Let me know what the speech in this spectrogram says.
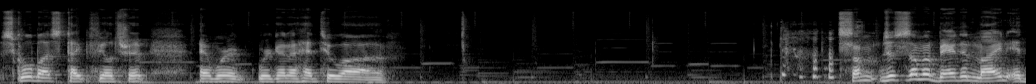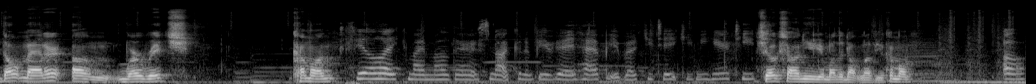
school bus type field trip, and we're we're gonna head to uh, some just some abandoned mine. It don't matter. Um, we're rich. Come on, I feel like my mother is not gonna be very happy about you taking me here, teach. jokes on you. Your mother don't love you. Come on. Oh,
